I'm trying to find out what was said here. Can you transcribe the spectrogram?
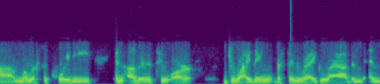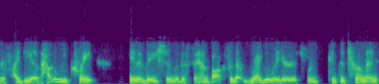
uh, Melissa Koide and others who are driving the FinReg lab and, and this idea of how do we create innovation with a sandbox so that regulators for, can determine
